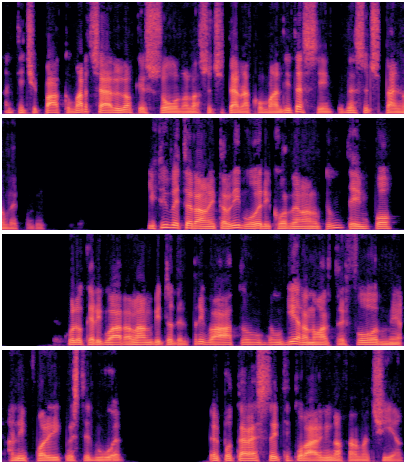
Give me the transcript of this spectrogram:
anticipato Marcello, che sono la società in accomandita semplice e la società in nome collettivo. I più veterani tra di voi ricorderanno che un tempo, per quello che riguarda l'ambito del privato, non vi erano altre forme all'infuori di queste due per poter essere titolari di una farmacia.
